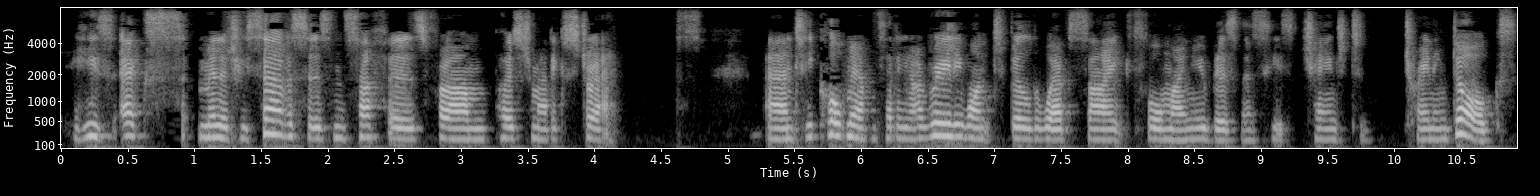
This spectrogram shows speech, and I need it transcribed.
he's ex-military services and suffers from post-traumatic stress. And he called me up and said, "I really want to build a website for my new business. He's changed to training dogs.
